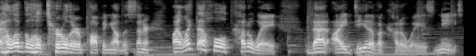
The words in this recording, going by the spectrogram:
I, love the little turtle there popping out in the center. But I like that whole cutaway. That idea of a cutaway is neat.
